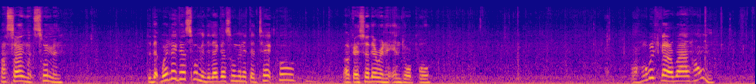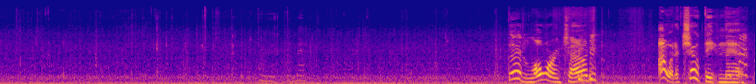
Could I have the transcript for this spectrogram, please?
My son went swimming. Did that, where did they go swimming? Did they go swimming at the tech pool? Okay, so they're in an indoor pool. I hope he's got ride home. Good lord, child. You, I would have choked eating that.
